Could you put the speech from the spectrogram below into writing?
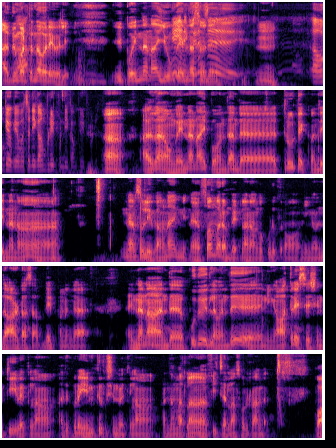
அது மட்டும்தான் ஒரே வழி. இப்போ என்னன்னா இவங்க என்ன சொல்லு ம். ஓகே ஓகே மச்சான் நீ கம்ப்ளீட் பண்ணி கம்ப்ளீட் பண்ணி. ஆ அதுதான். அவங்க என்னன்னா இப்போ வந்து அந்த த்ரூ டெக் வந்து என்னன்னா என்ன சொல்லியிருக்காங்கன்னா ஃபர்மர் அப்டேட்லாம் நாங்கள் கொடுக்குறோம். நீங்கள் வந்து ஆர்டாஸ் அப்டேட் பண்ணுங்கள் என்னன்னா அந்த புது இதில் வந்து நீங்கள் ஆத்தரைசேஷன் கீ வைக்கலாம் அதுக்கப்புறம் என்கிரிப்ஷன் வைக்கலாம் அந்த மாதிரிலாம் ஃபீச்சர்லாம் சொல்கிறாங்க இப்போ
